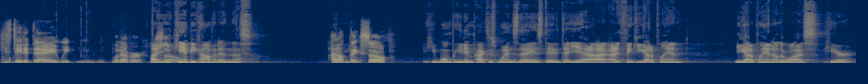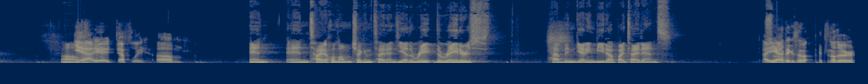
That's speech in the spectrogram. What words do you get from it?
He's day to day, We whatever. Uh, You can't be confident in this. I don't think so. He won't. He didn't practice Wednesday. His day to day. Yeah, I, I think you got to plan. You got to plan otherwise here. Um, yeah, yeah, definitely. Um, And and tight. Hold on. I'm checking the tight ends. Yeah, the Ra- the Raiders have been getting beat up by tight ends. Uh, yeah, I think it's a, it's another.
